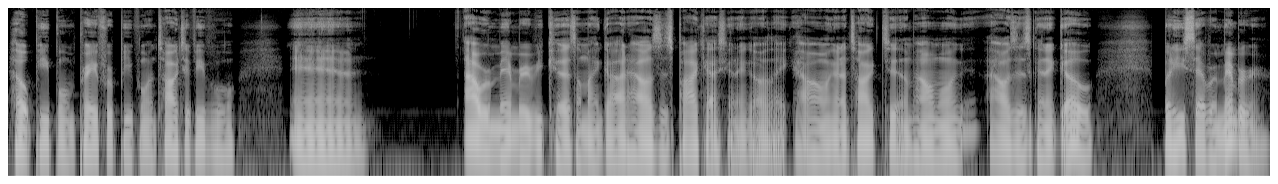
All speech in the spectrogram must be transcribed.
help people and pray for people and talk to people and I'll remember because I'm like, God, how is this podcast gonna go? Like, how am I gonna talk to them? How am I? How is this gonna go? But He said, remember,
